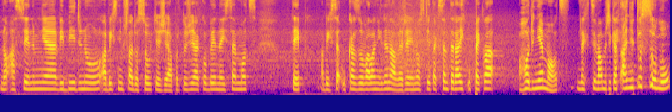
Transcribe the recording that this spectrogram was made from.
No a syn mě vybídnul, abych s ním šla do soutěže. A protože jakoby nejsem moc typ, abych se ukazovala někde na veřejnosti, tak jsem teda jich upekla hodně moc. Nechci vám říkat ani tu sumu.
